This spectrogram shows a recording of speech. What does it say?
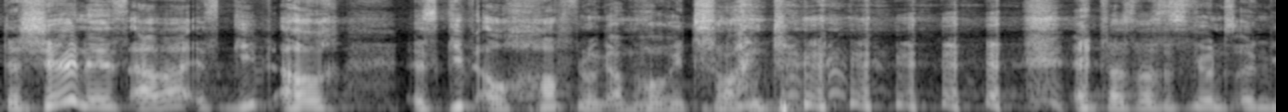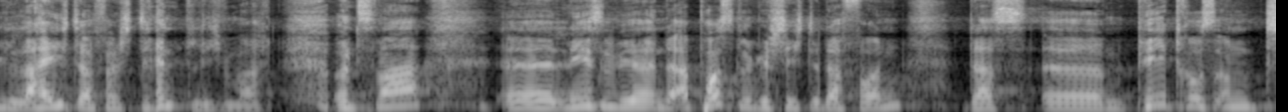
Das Schöne ist aber, es gibt auch, es gibt auch Hoffnung am Horizont. Etwas, was es für uns irgendwie leichter verständlich macht. Und zwar äh, lesen wir in der Apostelgeschichte davon, dass äh, Petrus und,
